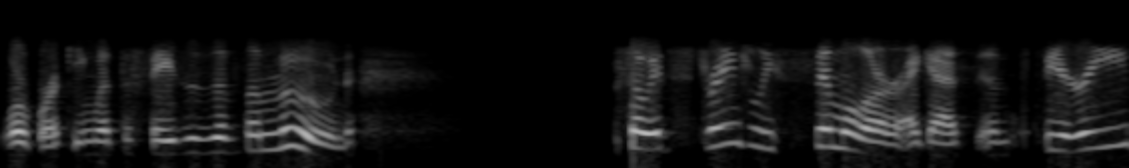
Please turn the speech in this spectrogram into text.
or working with the phases of the moon. So it's strangely similar, I guess, in theory,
